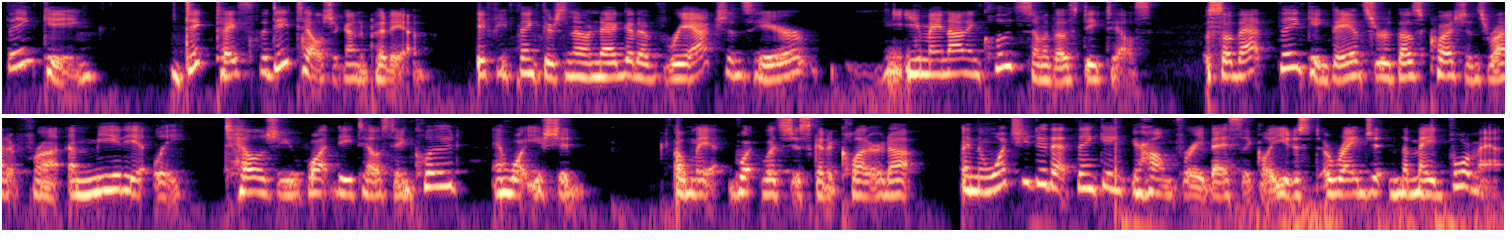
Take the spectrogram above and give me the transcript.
thinking dictates the details you're going to put in. If you think there's no negative reactions here, you may not include some of those details. So that thinking to answer those questions right up front immediately tells you what details to include and what you should omit, what, what's just going to clutter it up. And then once you do that thinking, you're home free, basically. You just arrange it in the made format.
